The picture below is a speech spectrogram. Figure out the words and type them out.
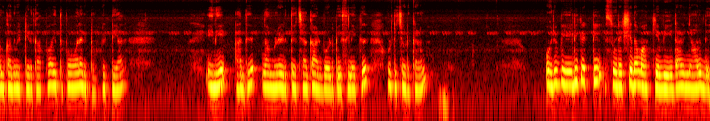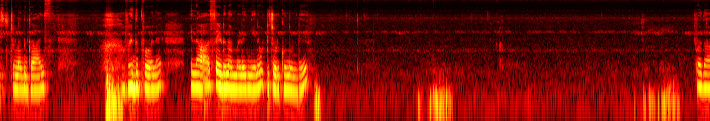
നമുക്കത് വെട്ടിയെടുക്കാം. അപ്പോൾ ഇതുപോലെ കിട്ടും വെട്ടിയാൽ. ഇനി അത് നമ്മൾ എടുത്തു വെച്ച കാർഡ്ബോർഡ് പീസിലേക്ക് ഒട്ടിച്ചു കൊടുക്കണം. ഒരു വേലി കെട്ടി സുരക്ഷിതമാക്കിയ വീടാണ് ഞാൻ ഉദ്ദേശിച്ചിട്ടുള്ളത് ഗായ്സ് അപ്പോൾ ഇതുപോലെ എല്ലാ സൈഡും നമ്മൾ ഇങ്ങനെ ഒട്ടിച്ചു കൊടുക്കുന്നുണ്ട്. അപ്പോൾ അതാ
